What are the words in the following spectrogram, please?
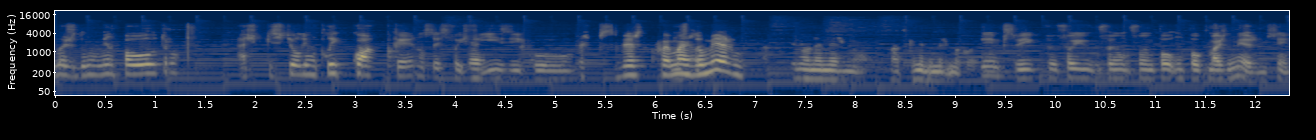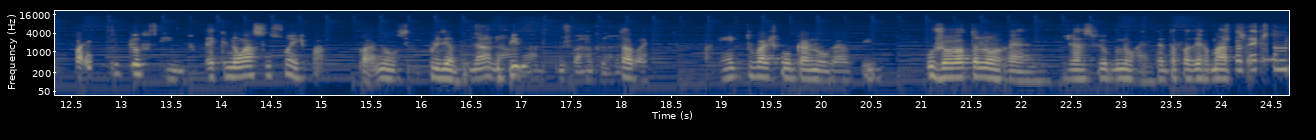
Mas de um momento para o outro, acho que existiu ali um clique qualquer. Não sei se foi É. físico. Mas percebeste que foi mais do mesmo. Não é mesmo, basicamente a mesma coisa. Sim, percebi que foi, foi, um, foi um, pou- um pouco mais do mesmo, sim. Pá, o que eu sinto é que não há soluções, pá. Pá, não, por exemplo, Não, não, Pires- não, não temos não? Está bem. Pá, Quem é que tu vais colocar no lugar? filho? O Jota não arranha. Já se viu que não arranha. Tenta fazer remates. É questão de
